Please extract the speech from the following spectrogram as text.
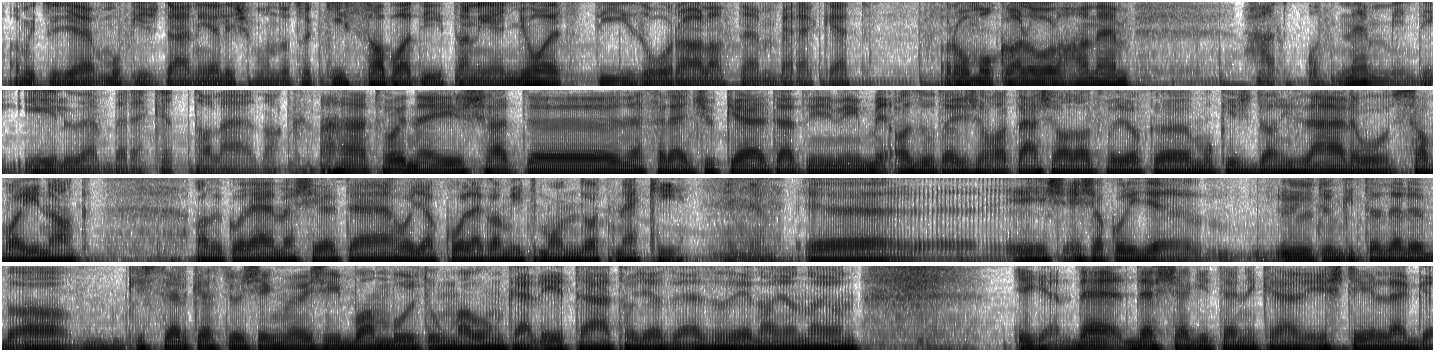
amit ugye Mukis Dániel is mondott, hogy kiszabadítani ilyen 8-10 óra alatt embereket a romok alól, hanem hát ott nem mindig élő embereket találnak. Hát hogyne, és hát ne felejtsük el, tehát még azóta is a hatása alatt vagyok Mukis Dani záró szavainak, amikor elmesélte, hogy a kollega mit mondott neki. Igen. Ö, és, és akkor így ültünk itt az előbb a kis szerkesztőségben, és így bambultunk magunk elé, tehát hogy ez, ez azért nagyon-nagyon igen, de, de segíteni kell, és tényleg.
